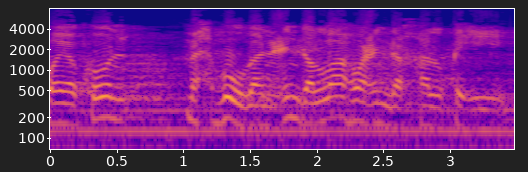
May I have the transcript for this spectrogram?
ويكون محبوبا عند الله وعند خلقه.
